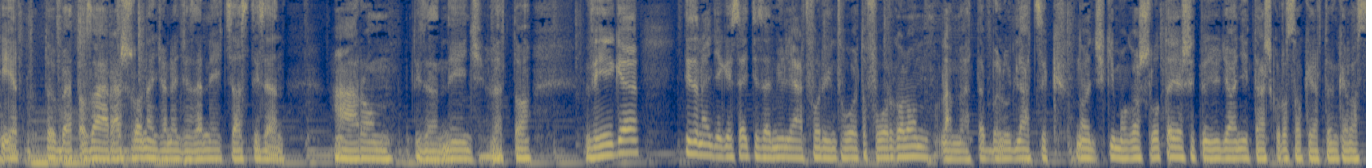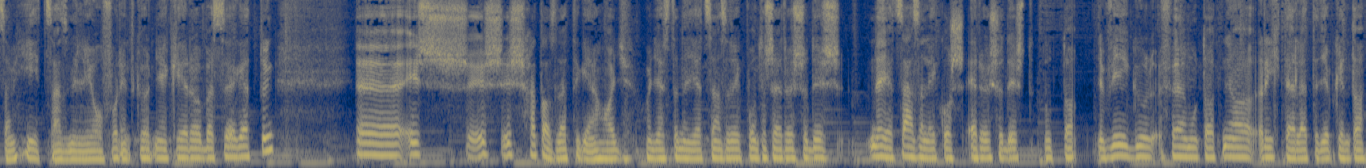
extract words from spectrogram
ért többet az árásra, 41.413-14 lett a vége. 11,1 milliárd forint volt a forgalom, nem lett ebből úgy látszik nagy kimagasló teljesítmény, ugye a nyitáskor a szakértőnkkel azt hiszem 700 millió forint környékéről beszélgettünk. E, és, és, és, hát az lett igen, hogy, hogy ezt a 4 pontos erősödés, 4 százalékos erősödést tudta végül felmutatni. A Richter lett egyébként a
